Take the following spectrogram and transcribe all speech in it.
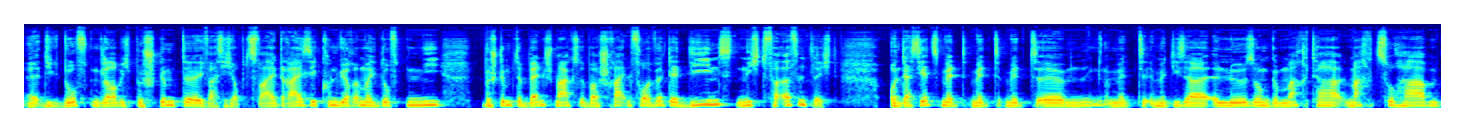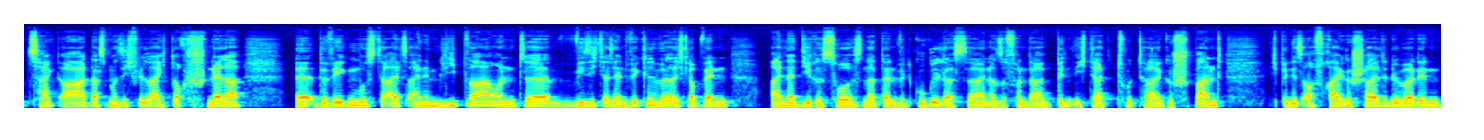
Äh, die durften, glaube ich, bestimmte, ich weiß nicht, ob zwei, drei Sekunden, wie auch immer, die durften nie bestimmte Benchmarks überschreiten. Vorher wird der Dienst nicht veröffentlicht. Und das jetzt mit, mit, mit, ähm, mit, mit dieser Lösung gemacht, ha gemacht zu haben, zeigt, ah, dass man sich vielleicht doch schneller äh, bewegen musste, als einem lieb war und äh, wie sich das entwickeln wird. Also ich glaube, wenn einer die Ressourcen hat, dann wird Google das sein. Also von daher bin ich da total gespannt. Ich bin jetzt auch freigeschaltet über den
